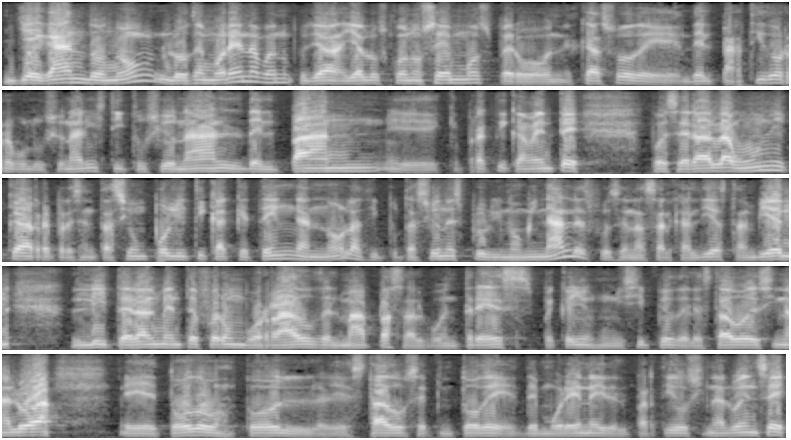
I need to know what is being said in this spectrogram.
llegando, ¿no? Los de Morena, bueno, pues ya, ya los conocemos, pero en el caso de, del Partido Revolucionario Institucional, del PAN, eh, que prácticamente pues será la única representación política que tengan, ¿no? Las diputaciones plurinominales, pues en las alcaldías también literalmente fueron borrados del mapa, salvo en tres pequeños municipios del estado de Sinaloa, eh, todo, todo el estado se pintó de, de Morena y del Partido Sinaloense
